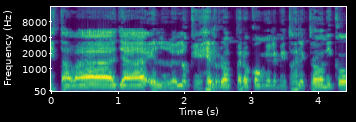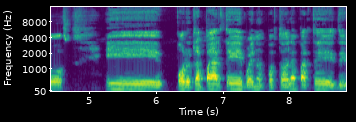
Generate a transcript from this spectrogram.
estaba ya el, lo que es el rock pero con elementos electrónicos eh, por otra parte, bueno, por toda la parte de,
